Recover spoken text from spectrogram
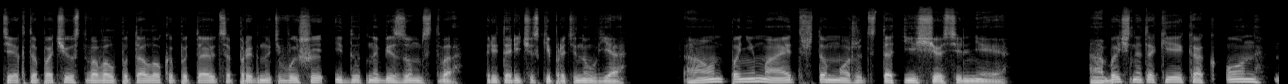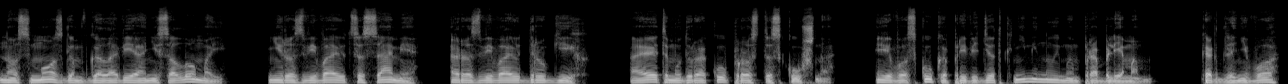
Те, кто почувствовал потолок и пытаются прыгнуть выше, идут на безумство, риторически протянул я. А он понимает, что может стать еще сильнее. Обычно такие, как он, но с мозгом в голове, а не соломой, не развиваются сами, развивают других. А этому дураку просто скучно. И его скука приведет к неминуемым проблемам. Как для него,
